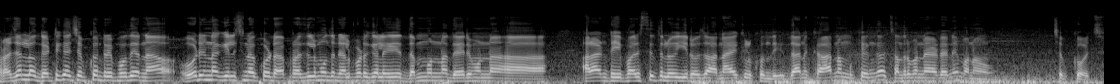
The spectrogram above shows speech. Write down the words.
ప్రజల్లో గట్టిగా చెప్పుకొని రేపు ఉదయం ఓడినా గెలిచినా కూడా ప్రజల ముందు నిలబడగలిగే దమ్మున్న ధైర్యం ఉన్న అలాంటి పరిస్థితులు ఈరోజు ఆ నాయకులకు ఉంది. దానికి కారణం ముఖ్యంగా చంద్రబాబు నాయుడు అని మనం చెప్పుకోవచ్చు.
